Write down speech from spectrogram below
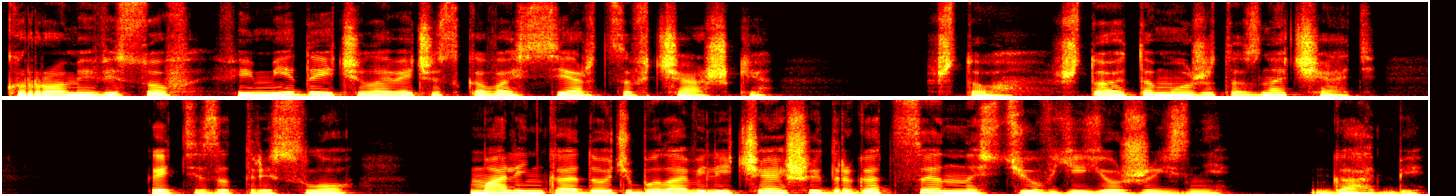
Кроме весов Фемида и человеческого сердца в чашке. Что, что это может означать? Кэти затрясло. Маленькая дочь была величайшей драгоценностью в ее жизни. Габи,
